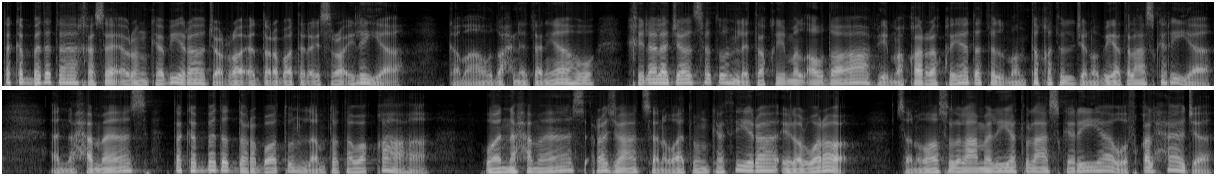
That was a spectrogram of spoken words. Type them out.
تكبدتها خسائر كبيرة جراء الضربات الإسرائيلية. كما أوضح نتنياهو خلال جلسة لتقييم الأوضاع في مقر قيادة المنطقة الجنوبية العسكرية أن حماس تكبدت ضربات لم تتوقعها. وأن حماس رجعت سنوات كثيرة إلى الوراء. سنواصل العملية العسكرية وفق الحاجة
